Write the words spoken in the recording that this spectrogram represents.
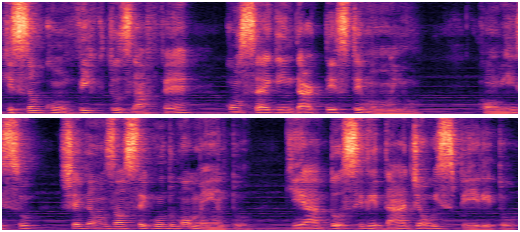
que são convictos na fé conseguem dar testemunho. Com isso, chegamos ao segundo momento, que é a docilidade ao espírito,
